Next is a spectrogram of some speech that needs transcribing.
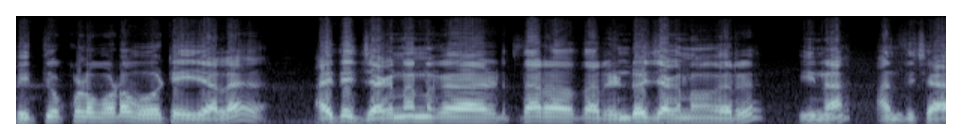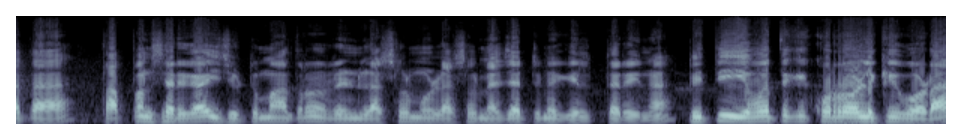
ప్రతి ఒక్కళ్ళు కూడా ఓటు వేయాలి. అయితే జగనన్న గారి తర్వాత రెండో జగన్ గారు ఈయన. అందుచేత తప్పనిసరిగా ఈ చుట్టూ మాత్రం రెండు లక్షలు మూడు లక్షల మెజార్టీ మీద గెలుస్తారు ఈయన. ప్రతి యువతకి కుర్రోళ్ళకి కూడా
